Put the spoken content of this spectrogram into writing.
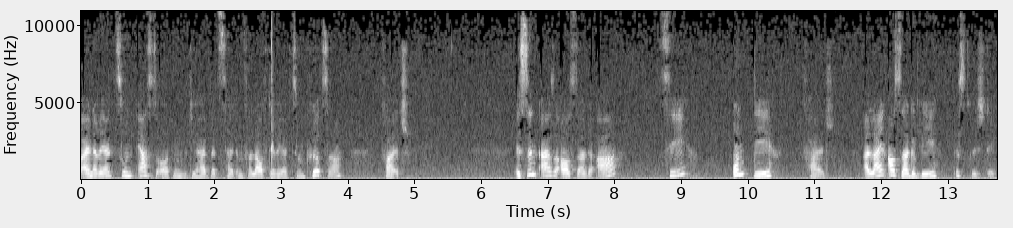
Bei einer Reaktion erster Ordnung wird die Halbwertszeit im Verlauf der Reaktion kürzer, falsch. Es sind also Aussage A, C und D falsch. Allein Aussage B ist richtig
